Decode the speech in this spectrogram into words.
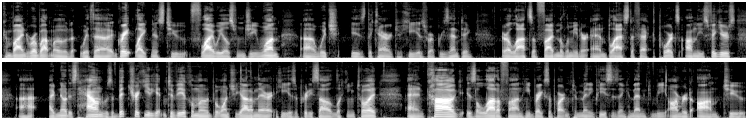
combined robot mode with a great likeness to Flywheels from G1, uh, which is the character he is representing. There are lots of 5mm and blast effect ports on these figures. Uh, I've noticed Hound was a bit tricky to get into vehicle mode, but once you got him there, he is a pretty solid looking toy. And Cog is a lot of fun. He breaks apart into many pieces and can then can be armored on to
